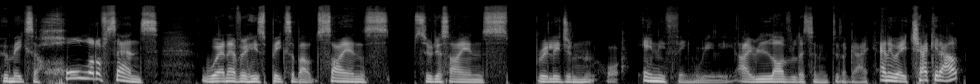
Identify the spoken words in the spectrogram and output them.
who makes a whole lot of sense whenever he speaks about science, pseudoscience, religion, or anything really. I love listening to the guy. Anyway, check it out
